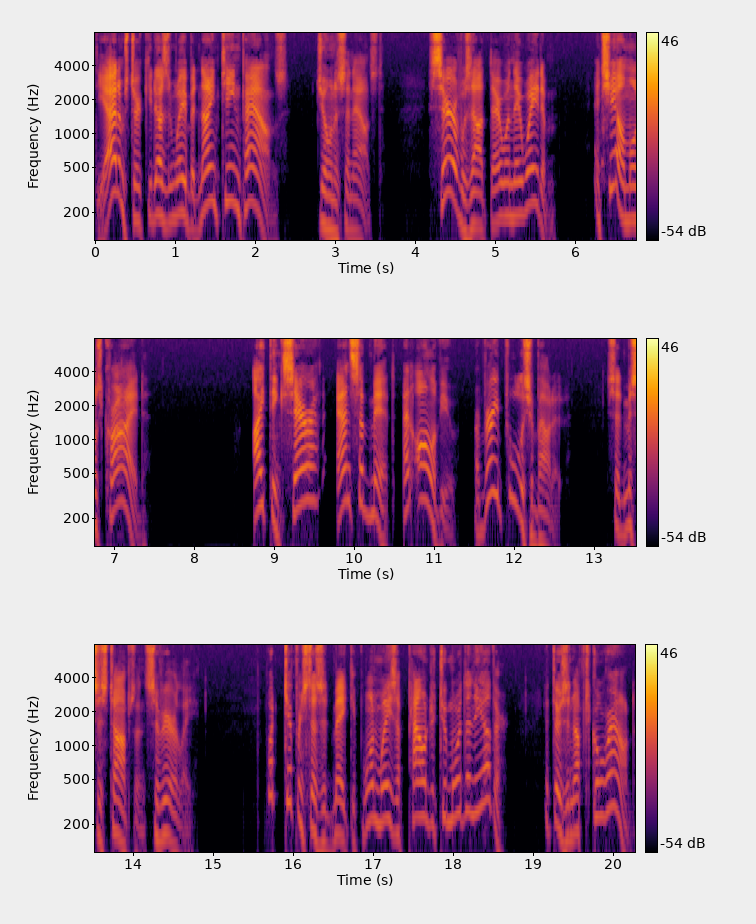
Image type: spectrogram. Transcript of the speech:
The Adams turkey doesn't weigh but nineteen pounds, Jonas announced. Sarah was out there when they weighed him, and she almost cried. I think Sarah and Submit and all of you are very foolish about it, said Mrs. Thompson severely. What difference does it make if one weighs a pound or two more than the other, if there's enough to go round?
